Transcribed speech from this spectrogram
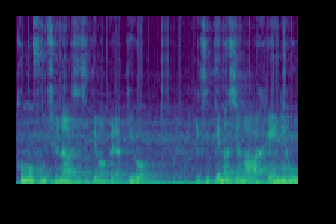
¿Cómo funcionaba ese sistema operativo? El sistema se llamaba GNU,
